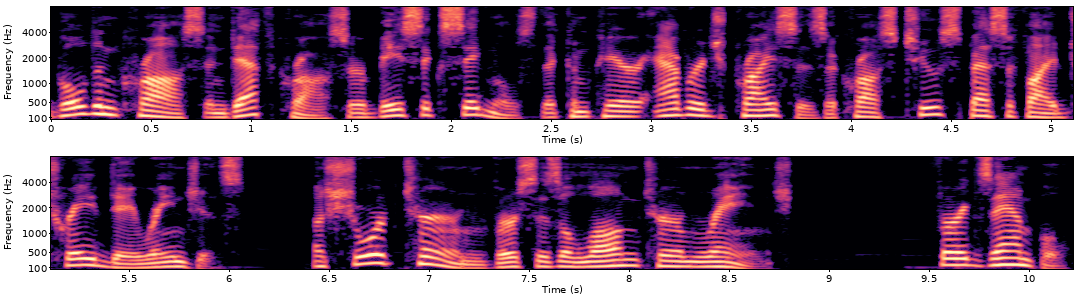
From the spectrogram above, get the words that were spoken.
Golden cross and death cross are basic signals that compare average prices across two specified trade day ranges, a short term versus a long term range. For example,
